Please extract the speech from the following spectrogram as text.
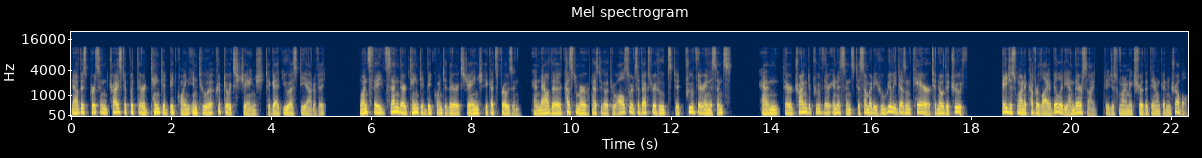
Now, this person tries to put their tainted Bitcoin into a crypto exchange to get USD out of it. Once they send their tainted Bitcoin to their exchange, it gets frozen. And now the customer has to go through all sorts of extra hoops to prove their innocence and they're trying to prove their innocence to somebody who really doesn't care to know the truth. They just want to cover liability on their side. They just want to make sure that they don't get in trouble.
